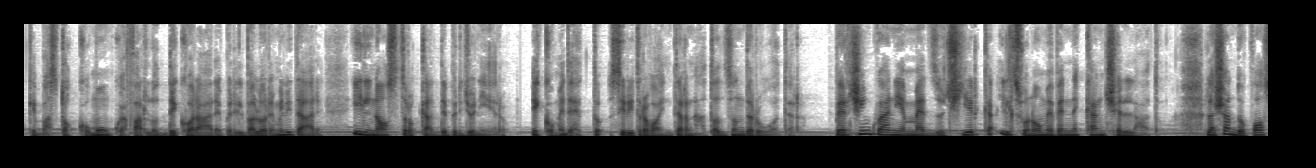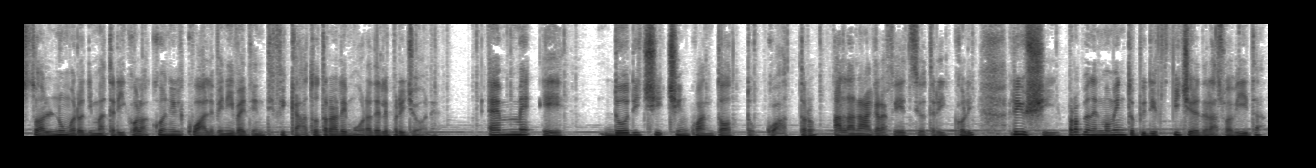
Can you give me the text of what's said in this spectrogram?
che bastò comunque a farlo decorare per il valore militare, il nostro cadde prigioniero e, come detto, si ritrovò internato a Zonderwater. Per cinque anni e mezzo circa il suo nome venne cancellato, lasciando posto al numero di matricola con il quale veniva identificato tra le mura delle prigioni. ME 12584, all'anagrafe Ezio Triccoli, riuscì, proprio nel momento più difficile della sua vita,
